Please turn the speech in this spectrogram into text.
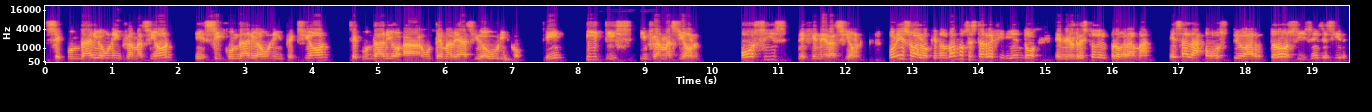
secundario a una inflamación, y secundario a una infección, secundario a un tema de ácido úrico. ¿sí? Itis, inflamación osis degeneración. Por eso a lo que nos vamos a estar refiriendo en el resto del programa es a la osteoartrosis, es decir,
